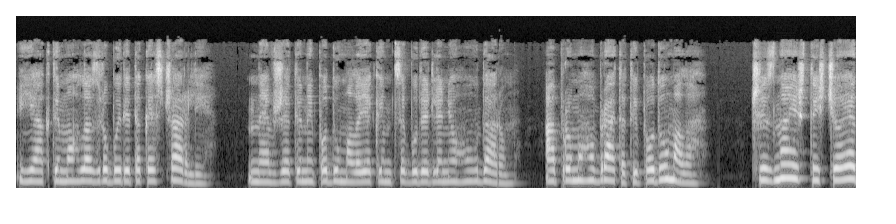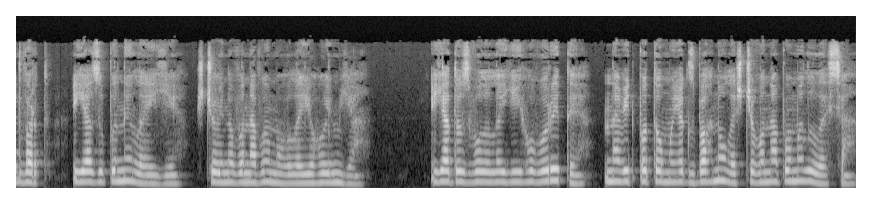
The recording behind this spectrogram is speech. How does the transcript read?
Як ти могла зробити таке з Чарлі? Невже ти не подумала, яким це буде для нього ударом? А про мого брата ти подумала? Чи знаєш ти, що Едвард? Я зупинила її, щойно вона вимовила його ім'я. Я дозволила їй говорити, навіть по тому, як збагнула, що вона помилилася.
